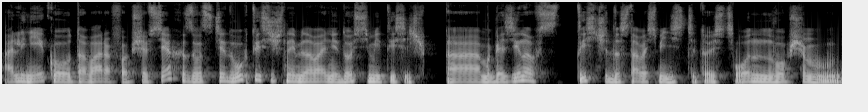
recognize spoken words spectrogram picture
а линейку товаров вообще всех с 22 тысяч наименований до 7 тысяч а магазинов 1000 до 180. То есть он, в общем,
